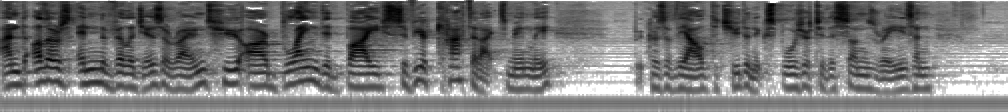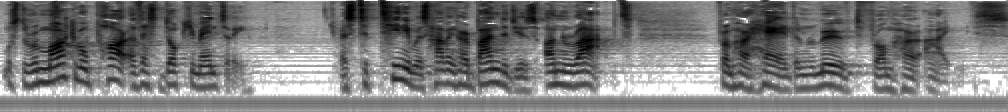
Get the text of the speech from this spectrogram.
and others in the villages around who are blinded by severe cataracts mainly because of the altitude and exposure to the sun's rays. And most remarkable part of this documentary is Tatini was having her bandages unwrapped from her head and removed from her eyes.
